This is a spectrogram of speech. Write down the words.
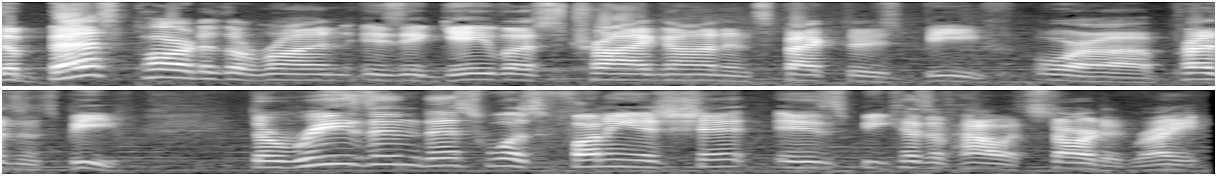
the best part of the run is it gave us Trigon Inspector's beef, or uh, Presence beef. The reason this was funny as shit is because of how it started, right?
